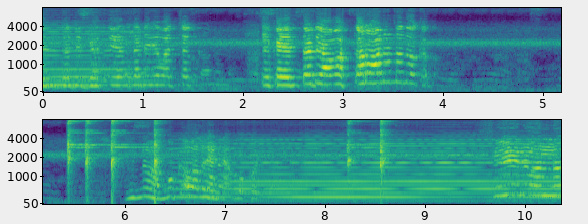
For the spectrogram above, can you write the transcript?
ఎంతటి గతి ఎంతటిగా వచ్చాను ఇక ఎంతటి అవస్థ రానున్నదో కదా. నిన్ను అమ్ముకోవాలి నన్ను సిరులు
